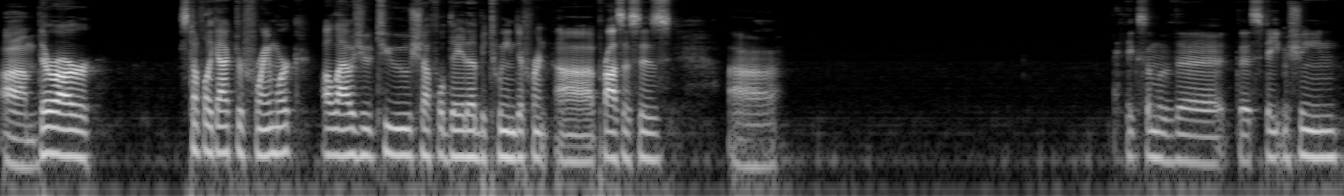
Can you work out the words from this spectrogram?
Um, there are stuff like Actor Framework allows you to shuffle data between different uh, processes. Uh, I think some of the the state machine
